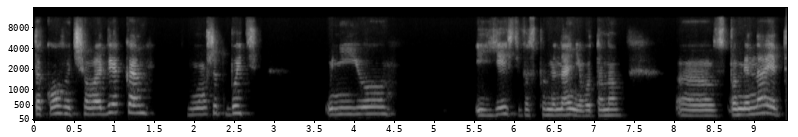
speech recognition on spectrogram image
такого человека, может быть, у нее и есть воспоминания. Вот она э, вспоминает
